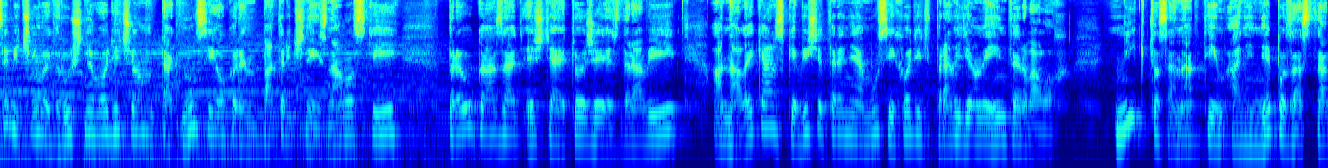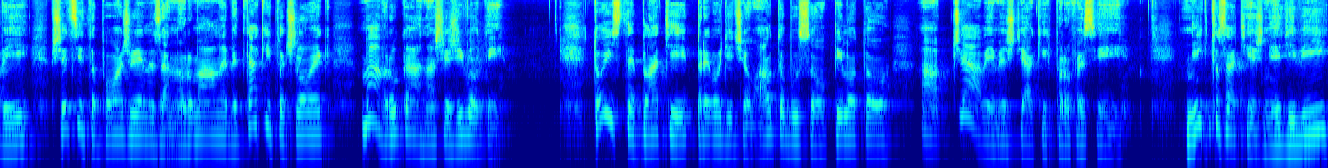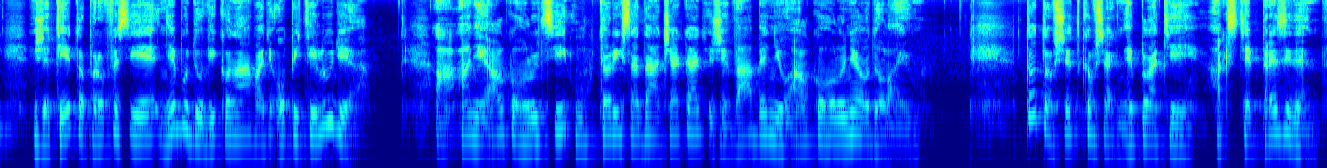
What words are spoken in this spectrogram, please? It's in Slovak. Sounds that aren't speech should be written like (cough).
chce byť človek rušňovodičom, tak musí okrem patričných znalostí preukázať ešte aj to, že je zdravý a na lekárske vyšetrenia musí chodiť v pravidelných intervaloch. Nikto sa nad tým ani nepozastaví, všetci to považujeme za normálne, veď takýto človek má v rukách naše životy. To isté platí pre vodičov autobusov, pilotov a čo ja viem ešte akých profesí. Nikto sa tiež nediví, že tieto profesie nebudú vykonávať opití ľudia. A ani alkoholici, u ktorých sa dá čakať, že vábeniu alkoholu neodolajú. Toto všetko však neplatí, ak ste prezident.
